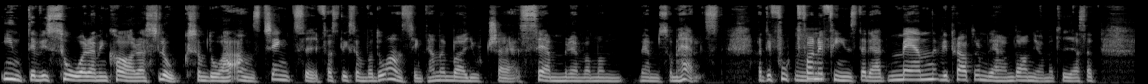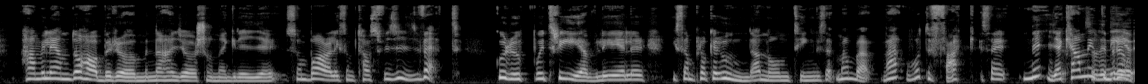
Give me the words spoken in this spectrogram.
inte vill såra min karaslok som då har ansträngt sig. Fast liksom vadå ansträngt? Han har bara gjort så här sämre än vad man, vem som helst. Att det fortfarande finns det där att män, vi pratade om det här om dagen jag och Mattias, att han vill ändå ha beröm när han gör sådana grejer som bara liksom tas för givet går upp och är trevlig eller liksom plockar undan någonting. Liksom, Man bara, va? What the fuck? Här, nej, jag kan Så inte den, ev-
